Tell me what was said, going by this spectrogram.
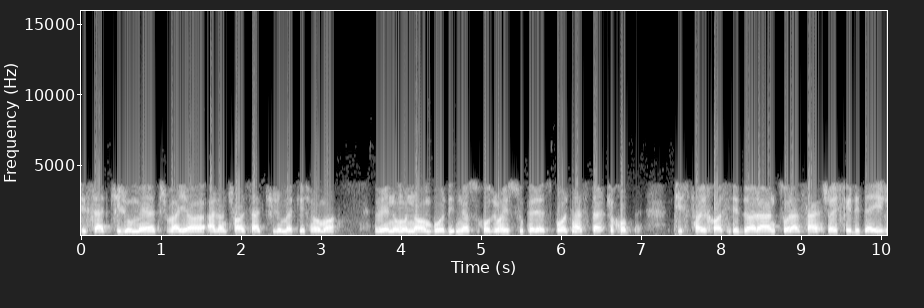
300 کیلومتر و یا الان 400 کیلومتر که شما ونوم نام بردید اینا خودروهای سوپر اسپورت هستن که خب پیست های خاصی دارن سرعت سنج های خیلی دقیق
